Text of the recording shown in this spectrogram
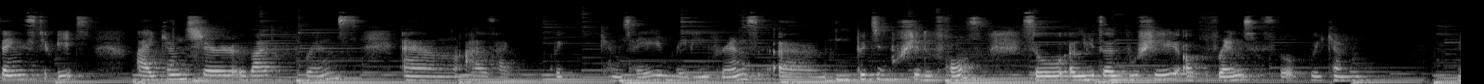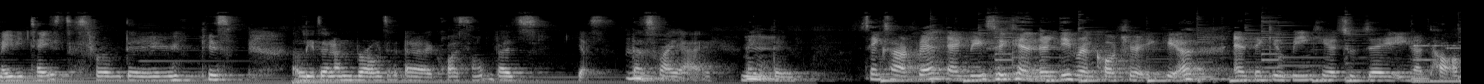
thanks to it, I can share a bite of friends, and I as I can say, maybe in France, um, une petite bouchée de France. So a little bouchée of France, so we can maybe taste through the this little unbroad uh, croissant. But yes, that's mm. why I made mm. the. Thanks, our friend. At least we can learn different culture in here. And thank you being here today in a talk.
